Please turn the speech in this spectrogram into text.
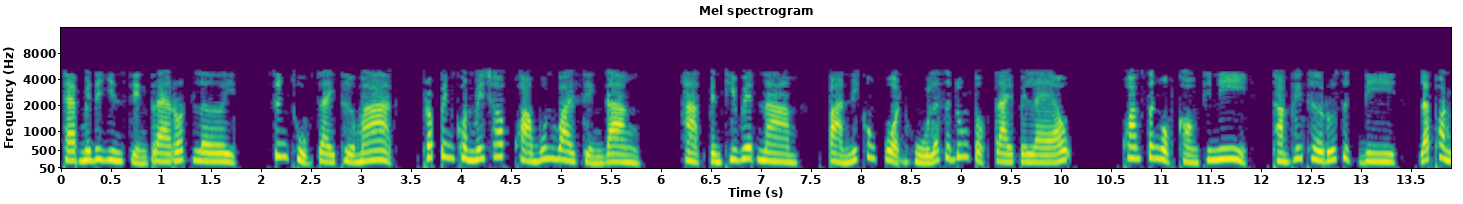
แทบไม่ได้ยินเสียงแตรรถเลย ซึ่งถูกใจเธอมาก เพราะเป็นคนไม่ชอบความวุ่นวายเสียงดัง หากเป็นที่เวียดนาม ป่านนี้คงปวดหูและสะดุ้งตกใจไปแล้ว ความสงบของที่นี่ ทำให้เธอรู้สึกดีและผ่อน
